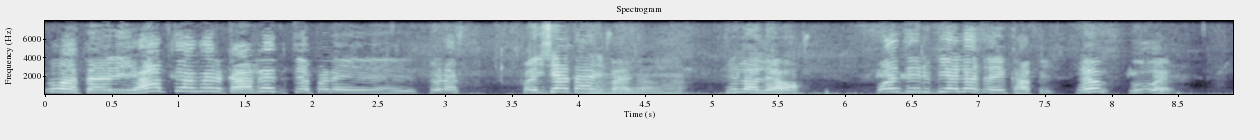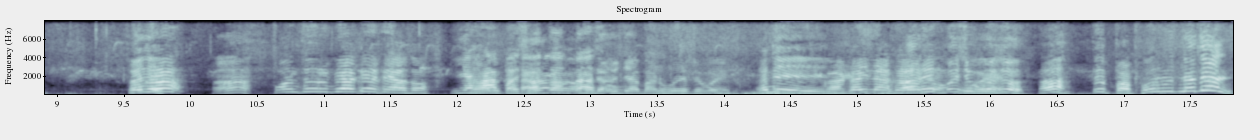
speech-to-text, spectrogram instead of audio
તો તારી હાફ તો અમારે કાઢે જ છે પણ થોડાક પૈસા થાય પાછા. કેટલા લે હો? પાંચસો રૂપિયા લેશે એક ખાપી એમ? હોય? હા. પાંચસો રૂપિયા કે થયા તો? એ હા પછી તો હોય છે હોય. અને અરે, નાખા હું શું ઓવે. કહું હા. તે પફોરું જ નથી ને?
